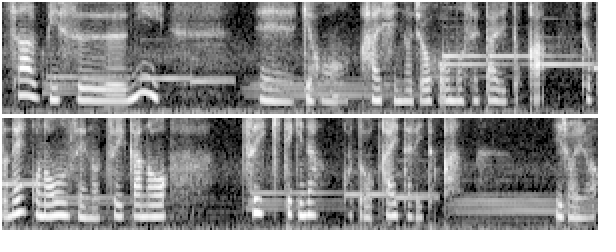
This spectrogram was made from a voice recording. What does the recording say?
サービスに、えー、基本配信の情報を載せたりとかちょっとねこの音声の追加の追記的なことを書いたりとかいろいろ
